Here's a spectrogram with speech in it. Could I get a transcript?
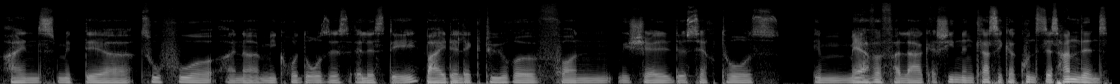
eins mit der Zufuhr einer Mikrodosis LSD bei der Lektüre von Michel de Certeaus im Merve Verlag erschienenen Klassiker Kunst des Handelns.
